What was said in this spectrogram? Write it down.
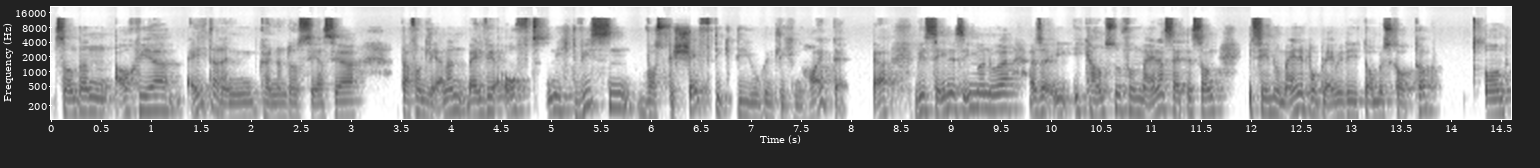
sondern auch wir Älteren können da sehr, sehr davon lernen, weil wir oft nicht wissen, was beschäftigt die Jugendlichen heute. Ja, wir sehen es immer nur, also ich, ich kann es nur von meiner Seite sagen, ich sehe nur meine Probleme, die ich damals gehabt habe. Und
